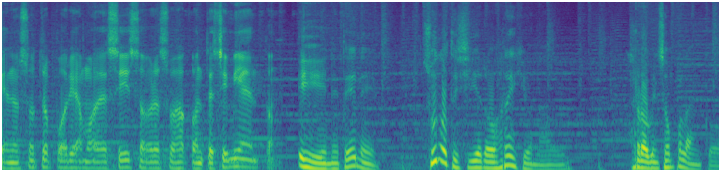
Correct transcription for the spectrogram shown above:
que nosotros podríamos decir sobre esos acontecimientos. NTN, su noticiero regional, Robinson Polanco.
